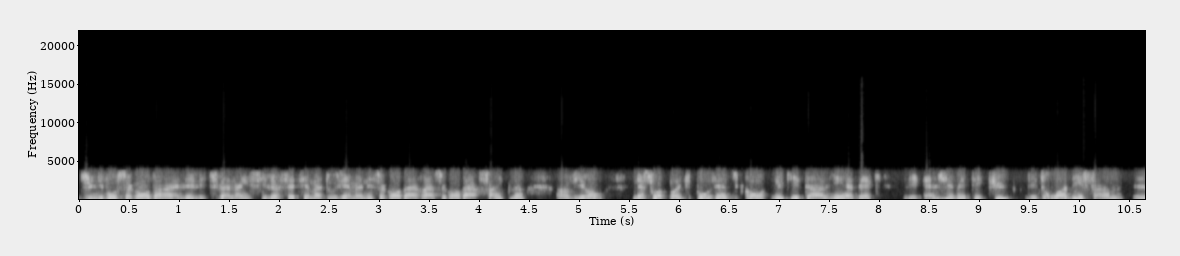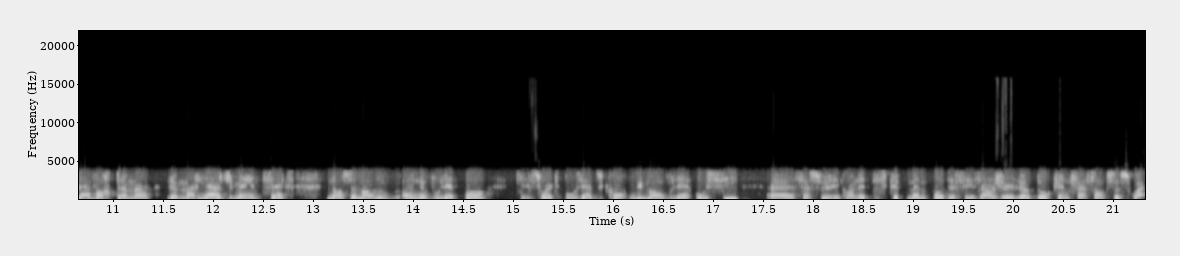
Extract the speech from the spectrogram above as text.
du niveau secondaire, l'équivalent ici, le 7e à 12e année, secondaire 1 à secondaire 5, là, environ, ne soient pas exposés à du contenu qui est en lien avec les LGBTQ, les droits des femmes, l'avortement, le mariage du même sexe. Non seulement on ne voulait pas qu'ils soient exposés à du contenu, mais on voulait aussi euh, s'assurer qu'on ne discute même pas de ces enjeux-là d'aucune façon que ce soit.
